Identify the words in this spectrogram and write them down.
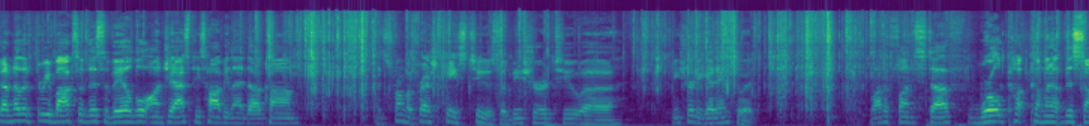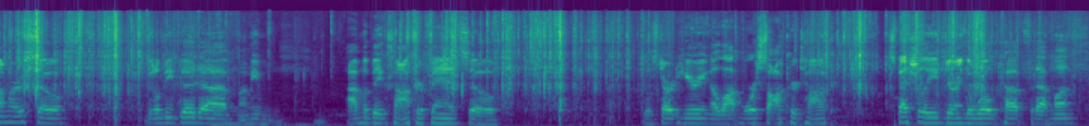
Got another three box of this available on jaspyshobbyland.com. It's from a fresh case too, so be sure to uh, be sure to get into it. A lot of fun stuff. World Cup coming up this summer, so it'll be good. Um, I mean, I'm a big soccer fan, so you'll start hearing a lot more soccer talk, especially during the World Cup for that month.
